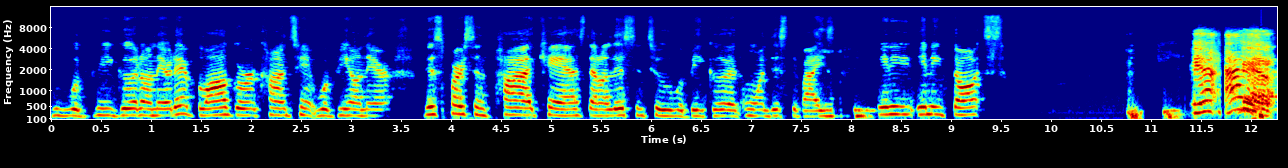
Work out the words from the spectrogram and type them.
would be good on there. That blogger content would be on there. This person's podcast that I listen to would be good on this device. Mm-hmm. Any any thoughts? Yeah, I have.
